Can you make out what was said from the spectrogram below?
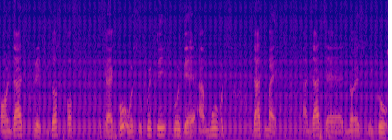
on that place. You just off. If are go host, you quickly go there and move that mic, and that uh, noise will go.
